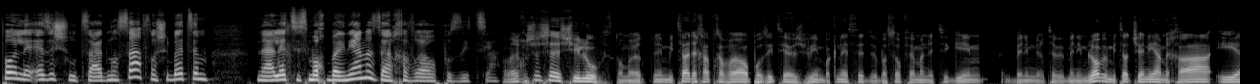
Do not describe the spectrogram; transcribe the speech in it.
פה לאיזשהו צעד נוסף, או שבעצם נאלץ לסמוך בעניין הזה על חברי האופוזיציה. אבל אני חושב שזה שילוב. זאת אומרת, מצד אחד חברי האופוזיציה יושבים בכנסת, ובסוף הם הנציגים, בין אם נרצה ובין אם לא, ומצד שני המחאה היא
